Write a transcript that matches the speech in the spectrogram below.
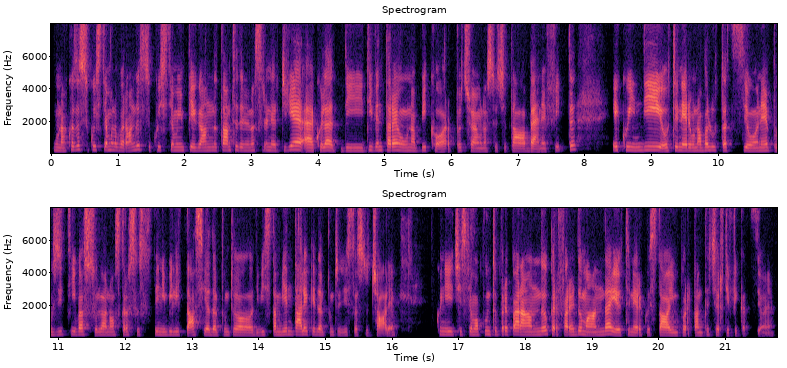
Una cosa su cui stiamo lavorando e su cui stiamo impiegando tante delle nostre energie è quella di diventare una B Corp, cioè una società benefit e quindi ottenere una valutazione positiva sulla nostra sostenibilità sia dal punto di vista ambientale che dal punto di vista sociale. Quindi ci stiamo appunto preparando per fare domanda e ottenere questa importante certificazione.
